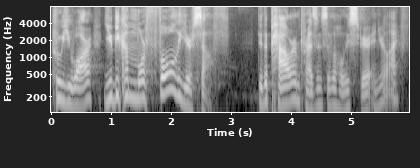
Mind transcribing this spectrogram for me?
who you are, you become more fully yourself through the power and presence of the Holy Spirit in your life.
